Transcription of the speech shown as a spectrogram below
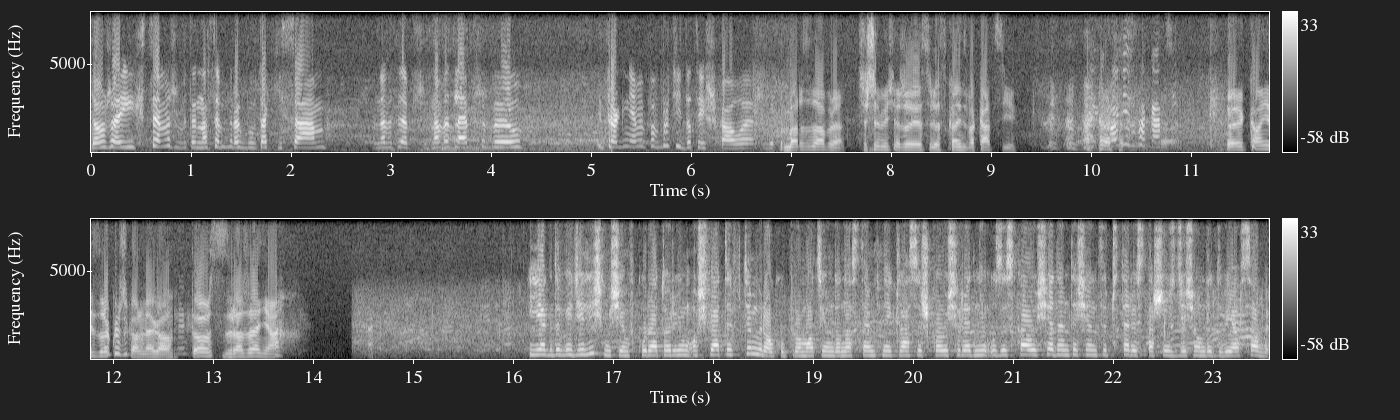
dobrze i chcemy, żeby ten następny rok był taki sam, nawet lepszy, nawet lepszy był i pragniemy powrócić do tej szkoły. Bardzo dobre. Cieszymy się, że jest, że jest koniec wakacji. Koniec wakacji. E, Koniec roku szkolnego. To już z wrażenia. I jak dowiedzieliśmy się w Kuratorium Oświaty, w tym roku promocję do następnej klasy szkoły średniej uzyskały 7462 osoby.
